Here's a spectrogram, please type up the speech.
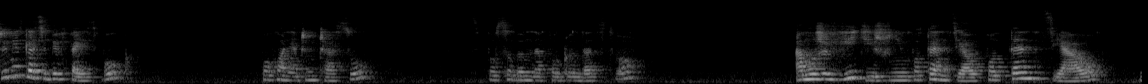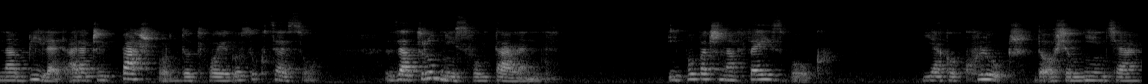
Czym jest dla Ciebie Facebook? Pochłaniaczem czasu? Sposobem na poglądactwo? A może widzisz w nim potencjał? Potencjał na bilet, a raczej paszport do Twojego sukcesu. Zatrudnij swój talent i popatrz na Facebook jako klucz do osiągnięcia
